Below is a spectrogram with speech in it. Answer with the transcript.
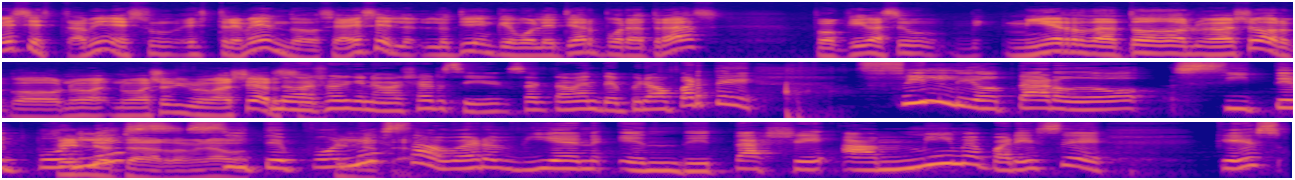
ese también es, un, es tremendo. O sea, ese lo, tienen que boletear por atrás porque iba a ser mierda todo Nueva York, o Nueva, York y Nueva Jersey. Nueva York y Nueva Jersey, exactamente. Pero aparte, Phil Leotardo, si te pones, si te pones a ver bien en detalle, a mí me parece que es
